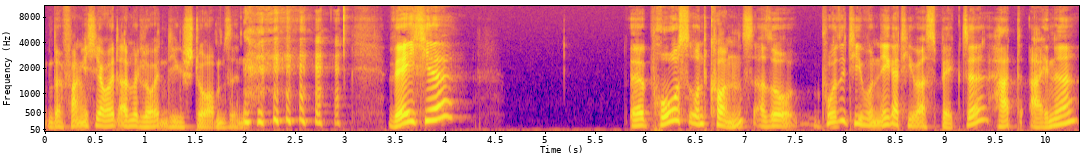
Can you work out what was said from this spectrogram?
und da fange ich ja heute an mit Leuten, die gestorben sind. Welche äh, Pros und Cons, also positive und negative Aspekte, hat eine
